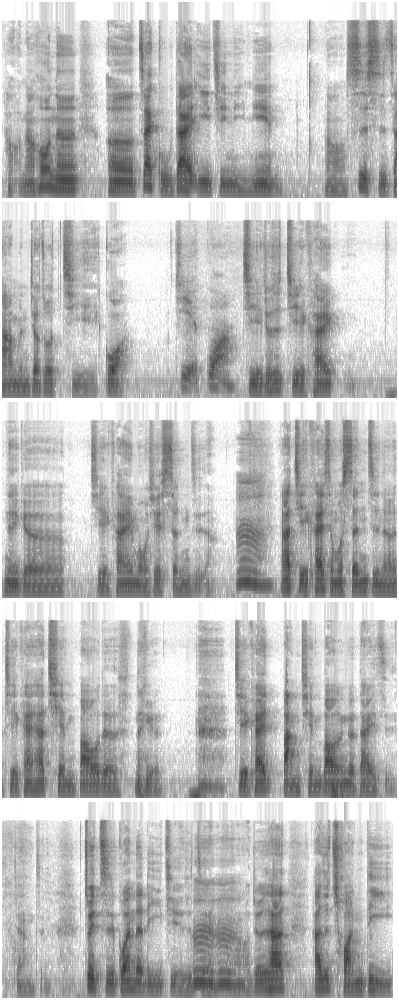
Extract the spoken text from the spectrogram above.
好。然后呢，呃，在古代易经里面，哦，四十闸门叫做解卦。解卦，解就是解开那个解开某些绳子啊。嗯，那解开什么绳子呢？解开他钱包的那个。解开绑钱包的那个袋子，这样子。最直观的理解是这样啊，嗯嗯，就是他他是传递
